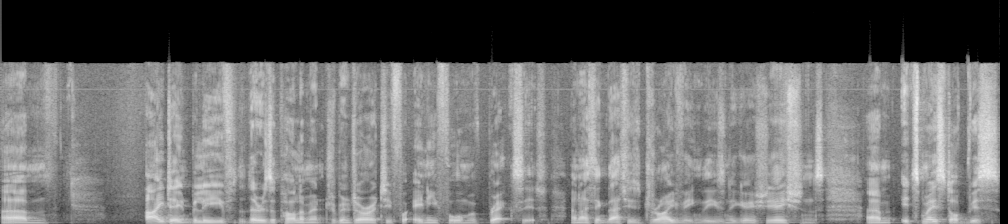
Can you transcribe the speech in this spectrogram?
Um, I don't believe that there is a parliamentary majority for any form of Brexit, and I think that is driving these negotiations. Um, it's most obvious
